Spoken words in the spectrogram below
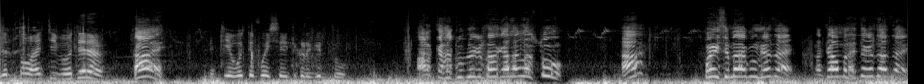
गेलतो ह्याचे होते ना. काय? त्याचे होते पैसे तिकडे गेलतो अरे कसा डुप्लिकेट घ्यायला लागलास तू? हा? पैसे मागून घ्यायचं आहे काम ह्याच्याकडे जायचं आहे.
